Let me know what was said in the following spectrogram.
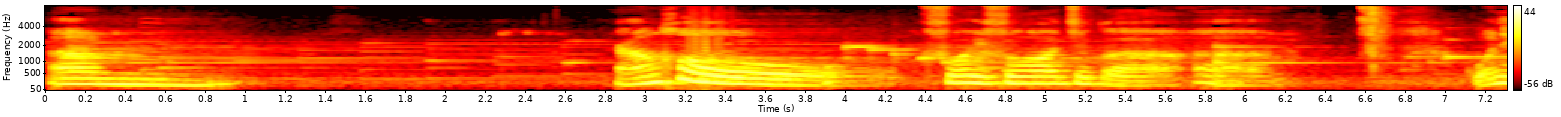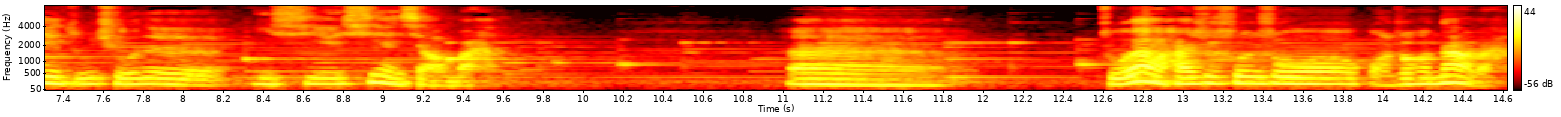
嗯，然后说一说这个呃，国内足球的一些现象吧。呃，主要还是说一说广州恒大吧。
